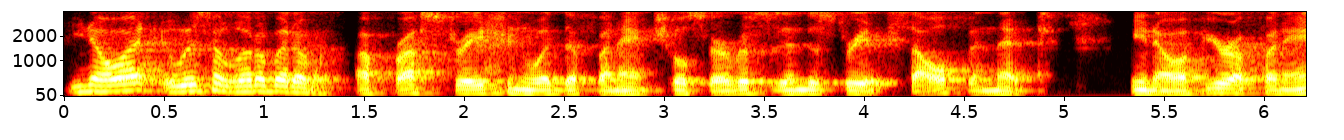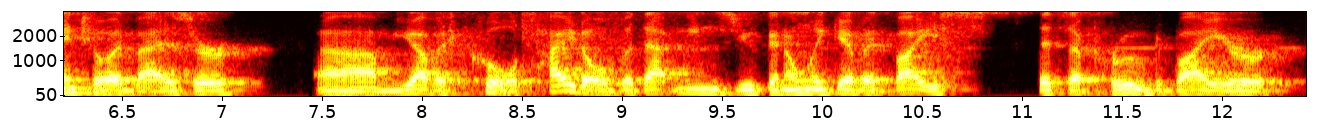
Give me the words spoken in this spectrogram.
You know what? It was a little bit of a frustration with the financial services industry itself, in that, you know, if you're a financial advisor, um, you have a cool title, but that means you can only give advice that's approved by your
